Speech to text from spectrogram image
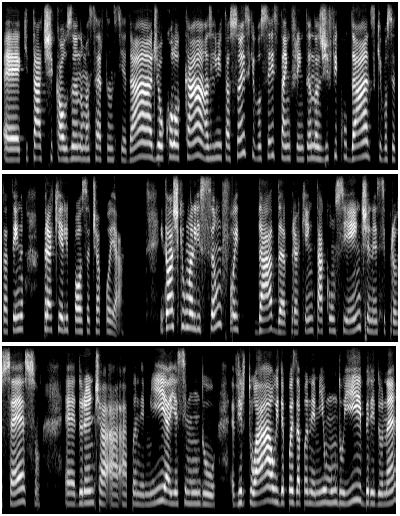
é, que está te causando uma certa ansiedade, ou colocar as limitações que você está enfrentando, as dificuldades que você está tendo, para que ele possa te apoiar. Então, acho que uma lição foi dada para quem está consciente nesse processo é, durante a, a, pandemia e esse mundo virtual e depois da pandemia o mundo híbrido, né?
